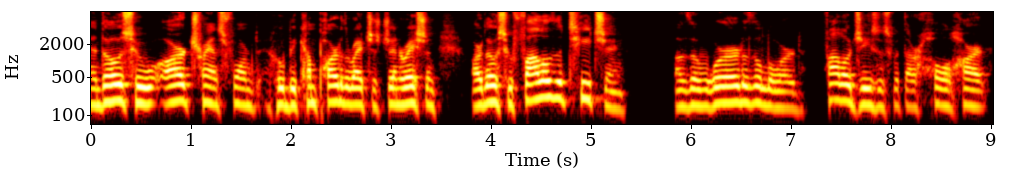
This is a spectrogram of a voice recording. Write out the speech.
And those who are transformed, who become part of the righteous generation, are those who follow the teaching of the word of the Lord, follow Jesus with our whole heart,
